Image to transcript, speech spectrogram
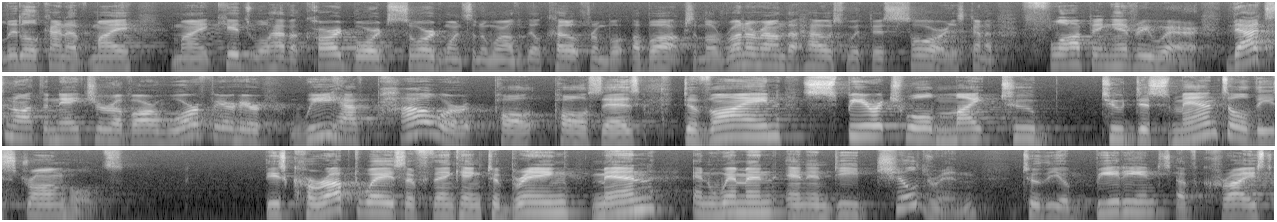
Little kind of, my, my kids will have a cardboard sword once in a while that they'll cut out from a box and they'll run around the house with this sword, just kind of flopping everywhere. That's not the nature of our warfare here. We have power, Paul, Paul says, divine spiritual might to, to dismantle these strongholds, these corrupt ways of thinking, to bring men and women, and indeed children, to the obedience of Christ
